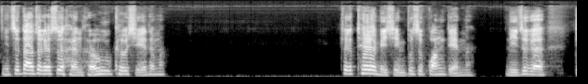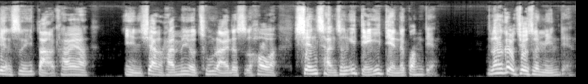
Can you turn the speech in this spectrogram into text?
你知道这个是很合乎科学的吗？这个 television 不是光点吗？你这个电视一打开啊，影像还没有出来的时候啊，先产生一点一点的光点，那个就是明点。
